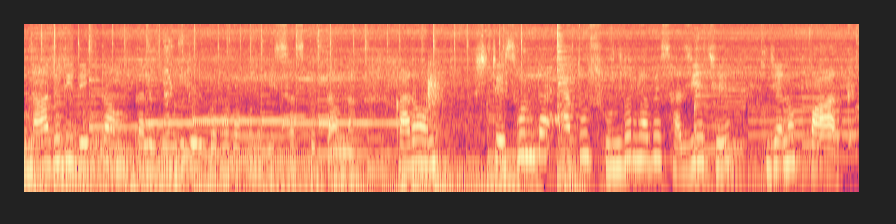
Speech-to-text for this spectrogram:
না যদি দেখতাম, তাহলে বন্ধুদের কথা কখনো বিশ্বাস করতাম না। কারণ, স্টেশনটা এত সুন্দরভাবে সাজিয়েছে, যেন পার্ক।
